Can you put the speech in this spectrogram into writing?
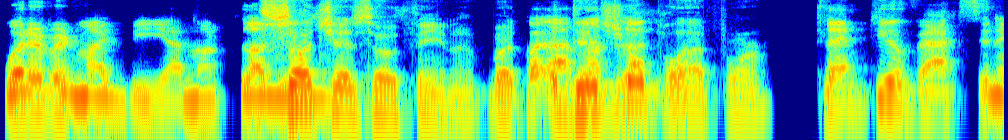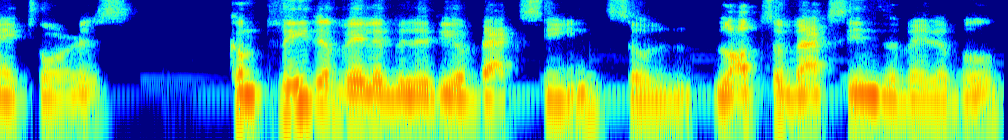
whatever it might be. I'm not plugging. Such as Othina, but, but a I'm digital platform. Plenty of vaccinators, complete availability of vaccines. So lots of vaccines available.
